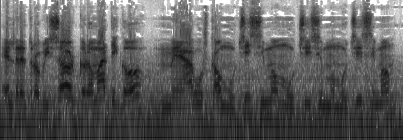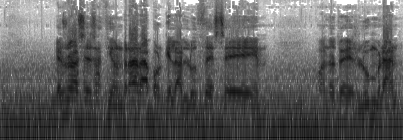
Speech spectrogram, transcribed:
El retrovisor cromático me ha gustado muchísimo, muchísimo, muchísimo. Es una sensación rara porque las luces eh, cuando te deslumbran,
